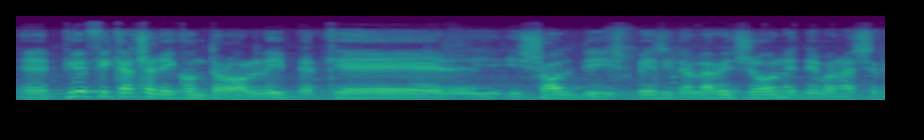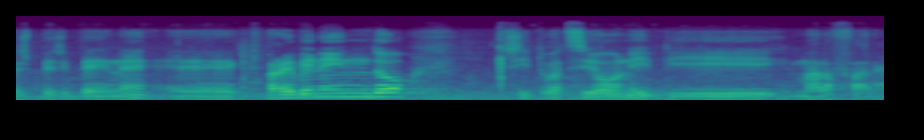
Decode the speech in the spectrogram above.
Eh, più efficacia nei controlli perché i soldi spesi dalla Regione devono essere spesi bene, eh, prevenendo situazioni di malaffare.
